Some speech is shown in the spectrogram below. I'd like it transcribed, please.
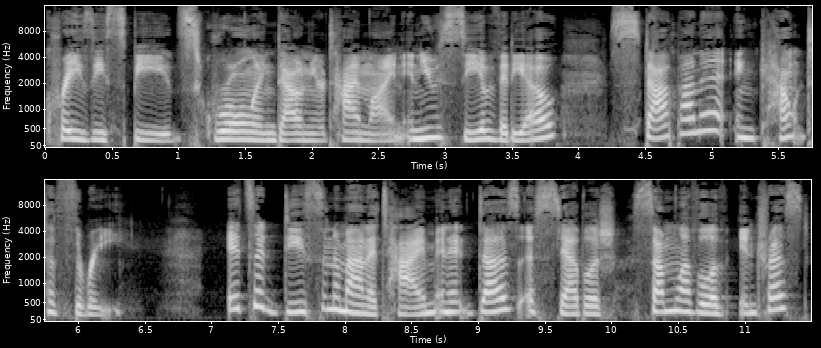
crazy speed, scrolling down your timeline and you see a video, stop on it and count to three. It's a decent amount of time and it does establish some level of interest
